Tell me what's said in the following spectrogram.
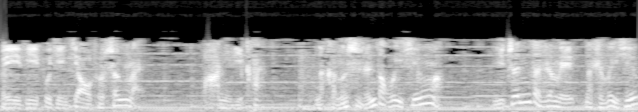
贝蒂不仅叫出声来：“巴尼，你看，那可能是人造卫星吗？你真的认为那是卫星？”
